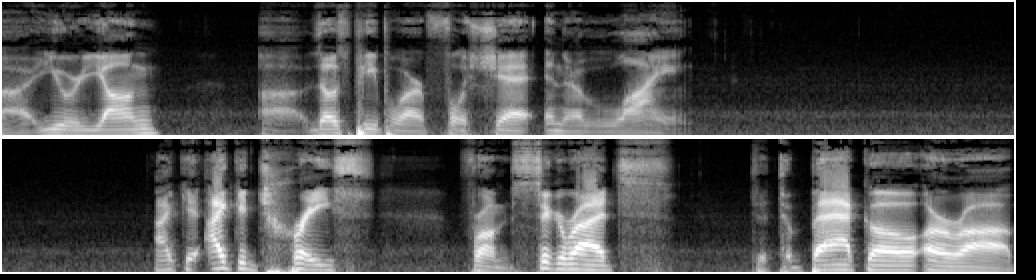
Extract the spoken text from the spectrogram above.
uh, you were young, uh, those people are full of shit and they're lying. I could I could trace from cigarettes to tobacco or uh,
